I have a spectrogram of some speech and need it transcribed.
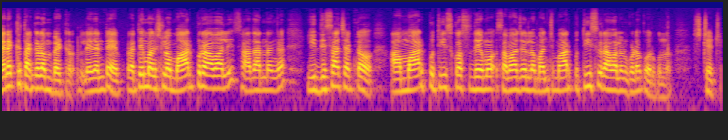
వెనక్కి తగ్గడం బెటర్. లేదంటే ప్రతి మనిషిలో మార్పు రావాలి సాధారణంగా. ఈ దిశా చట్టం ఆ మార్పు తీసుకొస్తుందేమో సమాజంలో మంచి మార్పు తీసుకురావాలని కూడా కోరుకుందాం. స్టేట్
